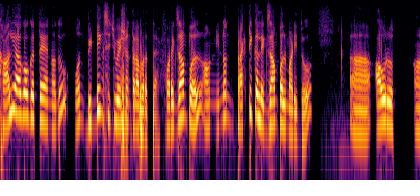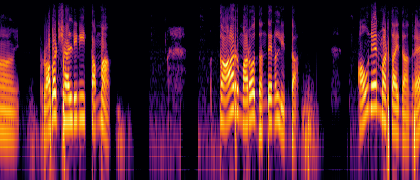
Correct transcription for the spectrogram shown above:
ಖಾಲಿ ಆಗೋಗುತ್ತೆ ಅನ್ನೋದು ಒಂದು ಬಿಡ್ಡಿಂಗ್ ಸಿಚುವೇಶನ್ ತರ ಬರುತ್ತೆ. ಫಾರ್ ಎಕ್ಸಾಂಪಲ್ ಅವ್ನು ಇನ್ನೊಂದು ಪ್ರಾಕ್ಟಿಕಲ್ ಎಕ್ಸಾಂಪಲ್ ಮಾಡಿದ್ದು ಅವರು ರಾಬರ್ಟ್ ಶಾಲ್ಡಿನಿ ತಮ್ಮ ಕಾರ್ ಮಾರೋ ದಂಧೆನಲ್ಲಿ ಇದ್ದ ಅವನೇನ್ ಮಾಡ್ತಾ ಇದ್ದ ಅಂದ್ರೆ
